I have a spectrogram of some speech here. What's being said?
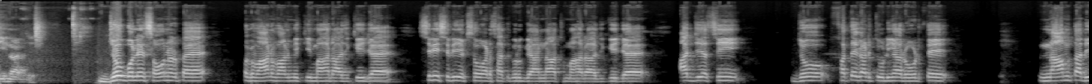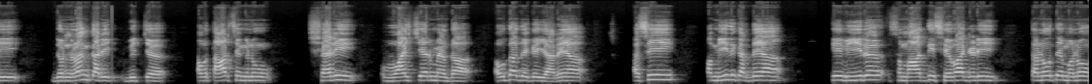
ਜੀ ਨਾ ਜੀ ਜੋ ਬੋਲੇ 100 ਰੁਪਏ ਭਗਵਾਨ ਵਾਲਮੀਕੀ ਮਹਾਰਾਜ ਕੀ ਜੈ ਸ੍ਰੀ ਸ੍ਰੀ 108 ਸਤਿਗੁਰੂ ਗਿਆਨਨਾਥ ਮਹਾਰਾਜ ਕੀ ਜੈ ਅੱਜ ਅਸੀਂ ਜੋ ਫਤਿਹਗੜ੍ਹ ਚੂੜੀਆਂ ਰੋਡ ਤੇ ਨਾਮਧਾਰੀ ਜੋ ਨਿਰੰਕਾਰੀ ਵਿੱਚ ਅਵਤਾਰ ਸਿੰਘ ਨੂੰ ਸ਼ਹਿਰੀ ਵਾਈਸ ਚੇਅਰਮੈਨ ਦਾ ਅਹੁਦਾ ਦੇ ਕੇ ਜਾ ਰਹੇ ਹਾਂ ਅਸੀਂ ਉਮੀਦ ਕਰਦੇ ਹਾਂ ਕਿ ਵੀਰ ਸਮਾਜ ਦੀ ਸੇਵਾ ਜਿਹੜੀ ਤਨੋਂ ਤੇ ਮਨੋਂ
